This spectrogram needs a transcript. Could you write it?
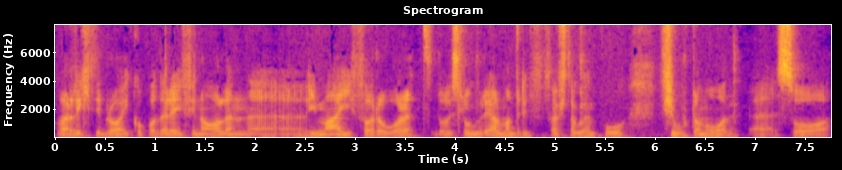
Han var riktigt bra i Copa del Rey-finalen eh, i maj förra året då vi slog Real Madrid för första gången på 14 år. Så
